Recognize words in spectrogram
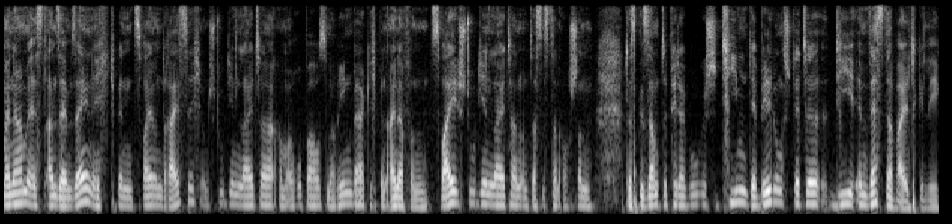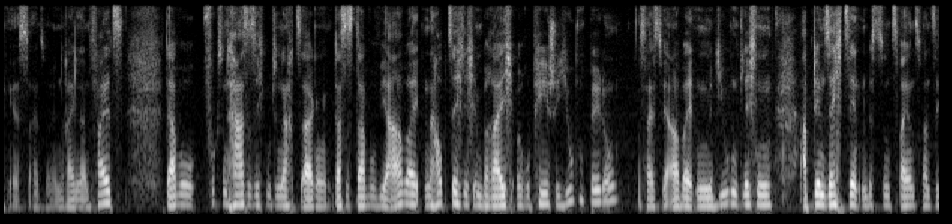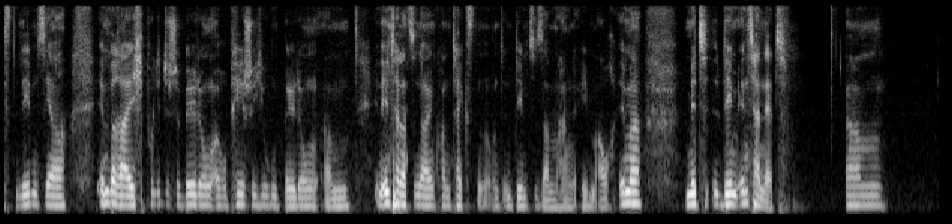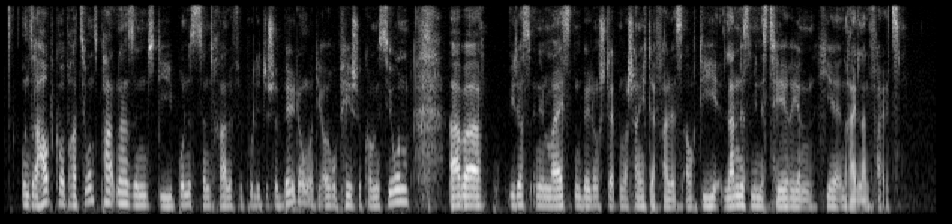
Mein Name ist Anselm Sellen, ich bin 32 und Studienleiter am Europahaus Marienberg. Ich bin einer von zwei Studienleitern und das ist dann auch schon das gesamte pädagogische Team der Bildungsstätte, die im Westerwald gelegen ist, also in Rheinland-Pfalz. Da, wo Fuchs und Hase sich gute Nacht sagen, das ist da, wo wir arbeiten, hauptsächlich im Bereich europäische Jugendbildung. Das heißt, wir arbeiten mit Jugendlichen ab dem 16. bis zum 22. Lebensjahr im Bereich politische Bildung, europäische Jugendbildung ähm, in internationalen Kontexten und in dem Zusammenhang eben auch immer mit dem Internet. Ähm, Unsere Hauptkooperationspartner sind die Bundeszentrale für politische Bildung und die Europäische Kommission, aber wie das in den meisten Bildungsstätten wahrscheinlich der Fall ist, auch die Landesministerien hier in Rheinland-Pfalz.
